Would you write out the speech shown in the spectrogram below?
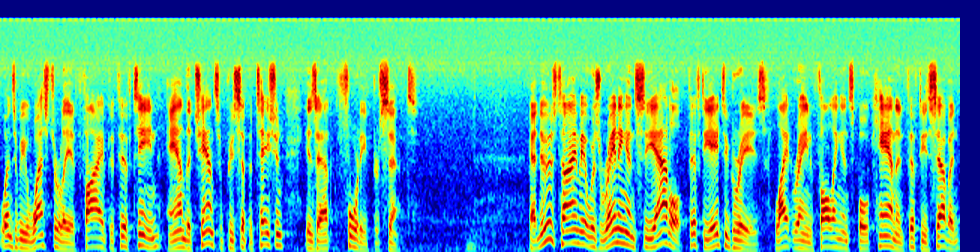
Winds will be westerly at 5 to 15 and the chance of precipitation is at 40 percent. At news time, it was raining in Seattle, 58 degrees. Light rain falling in Spokane and 57.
